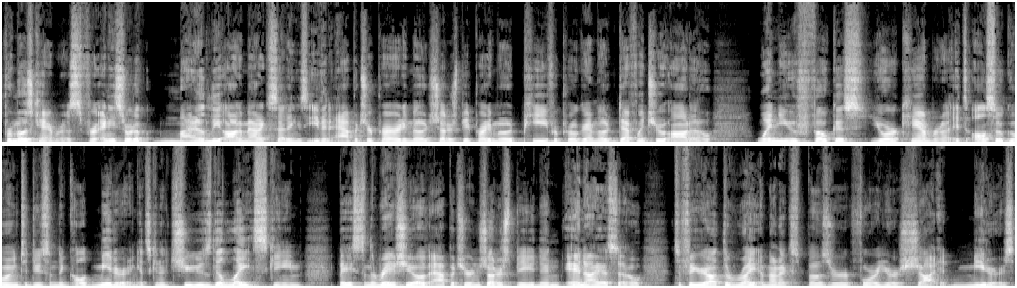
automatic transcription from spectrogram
for most cameras, for any sort of mildly automatic settings, even aperture priority mode, shutter speed priority mode, P for program mode, definitely true auto, when you focus your camera, it's also going to do something called metering. It's going to choose the light scheme based on the ratio of aperture and shutter speed and, and ISO to figure out the right amount of exposure for your shot. It meters.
